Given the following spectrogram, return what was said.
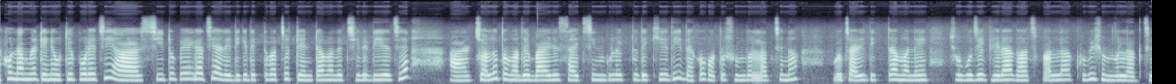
এখন আমরা ট্রেনে উঠে পড়েছি, আর সিটও পেয়ে গেছি, আর এদিকে দেখতে পাচ্ছ ট্রেনটা আমাদের ছেড়ে দিয়েছে। আর চলো তোমাদের বাইরের সাইড সিনগুলো একটু দেখিয়ে দিই। দেখো কত সুন্দর লাগছে না। পুরো চারিদিকটা মানে সবুজে ঘেরা গাছপালা, খুবই সুন্দর লাগছে।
